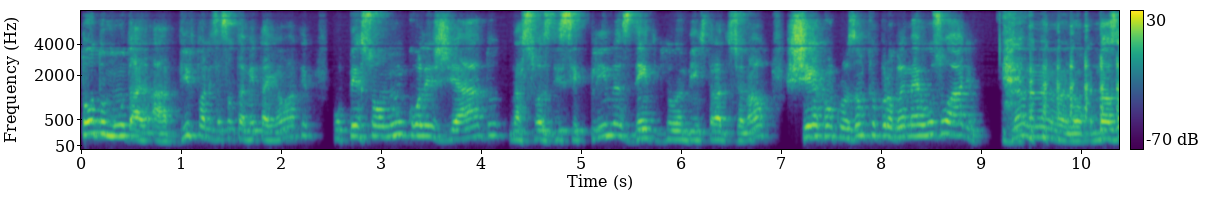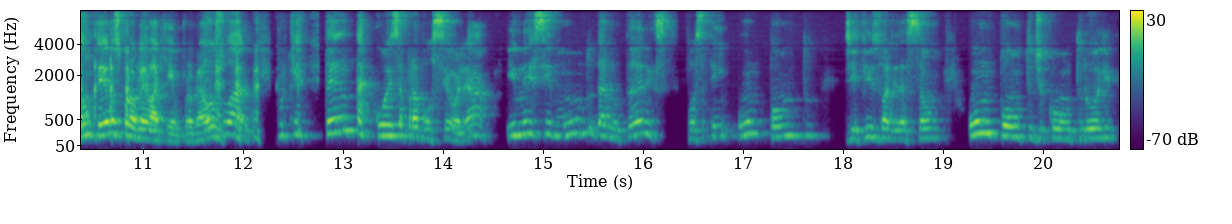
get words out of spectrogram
todo mundo, a, a virtualização também está em ordem, o pessoal num colegiado, nas suas disciplinas, dentro do ambiente tradicional, chega à conclusão que o problema é o usuário. Não, não, não, não, não, nós não temos problema aqui, o problema é o usuário, porque é tanta coisa para você olhar, e nesse mundo da Nutanix, você tem um ponto de visualização, um ponto de controle,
